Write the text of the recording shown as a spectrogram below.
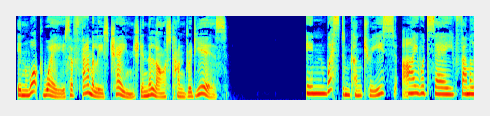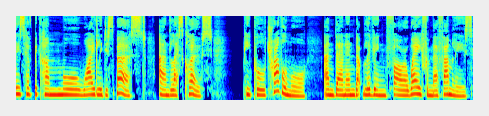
In what ways have families changed in the last hundred years? In Western countries, I would say families have become more widely dispersed and less close. People travel more and then end up living far away from their families.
